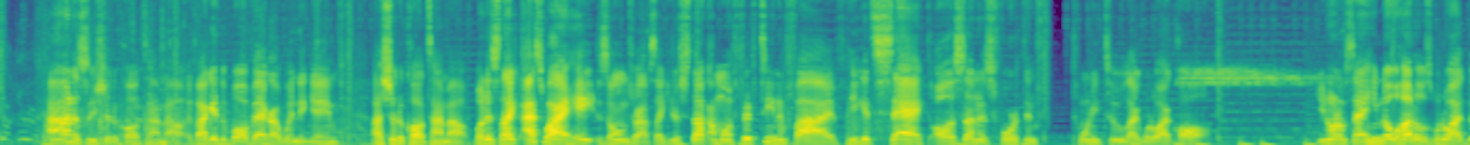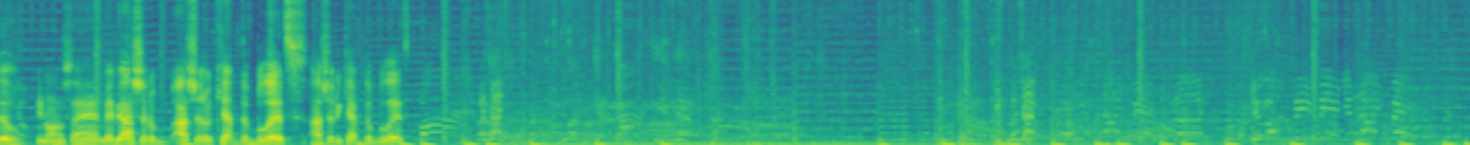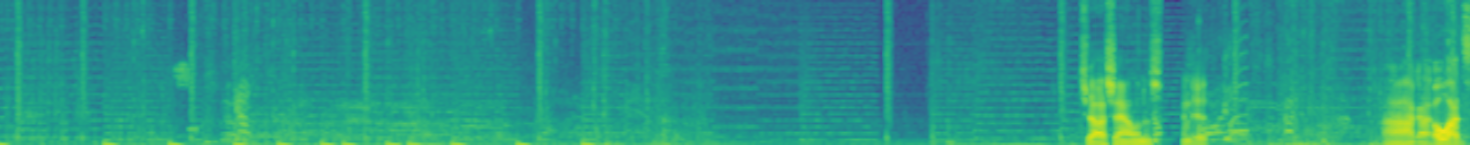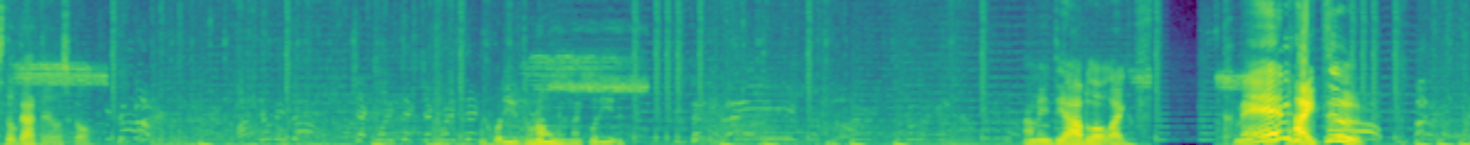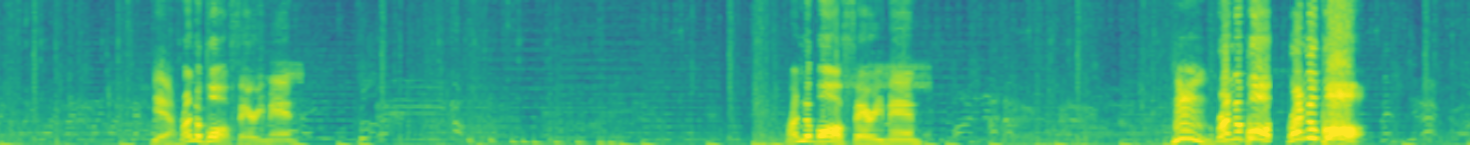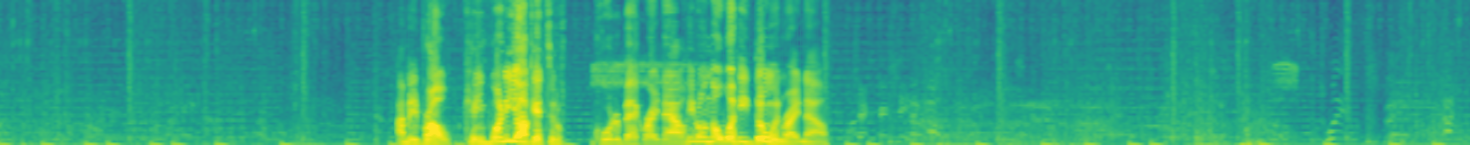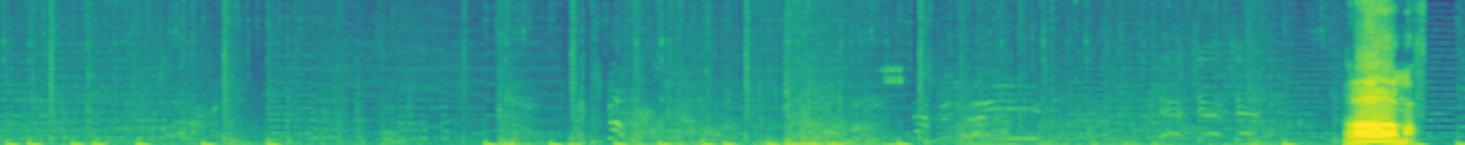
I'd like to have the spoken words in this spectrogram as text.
I honestly should have called timeout. If I get the ball back, I win the game. I should have called timeout. But it's like that's why I hate zone drops. Like you're stuck. I'm on 15 and five. He gets sacked. All of a sudden it's fourth and 22. Like what do I call? You know what I'm saying? He no huddles. What do I do? You know what I'm saying? Maybe I should have I should have kept the blitz. I should have kept the blitz. Josh Allen is it. Ah, I got. Oh, I still got there. Let's go. Like, what are you throwing? Like, what are you? I mean, Diablo, like, man, like, dude. Yeah, run the ball, fairy man. Run the ball, fairy man. Hmm, run the ball! Run the ball! I mean, bro, can one of y'all get to the quarterback right now? He don't know what he doing right now. Oh my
